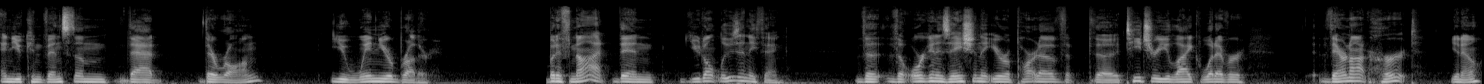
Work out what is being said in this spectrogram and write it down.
and you convince them that they're wrong, you win your brother but if not, then you don't lose anything. The the organization that you're a part of, the, the teacher you like, whatever, they're not hurt, you know?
